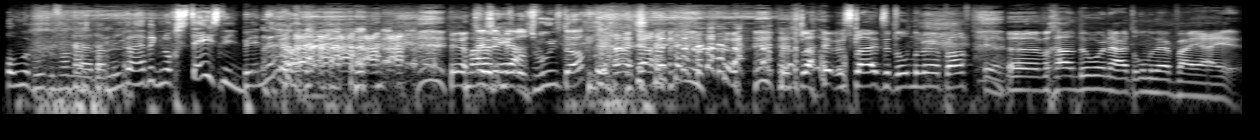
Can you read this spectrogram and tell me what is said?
Onderbroeken van uh, heb ik nog steeds niet binnen. Het is inmiddels woensdag. we, sluiten, we sluiten het onderwerp af. Eh, we gaan door naar het onderwerp waar jij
